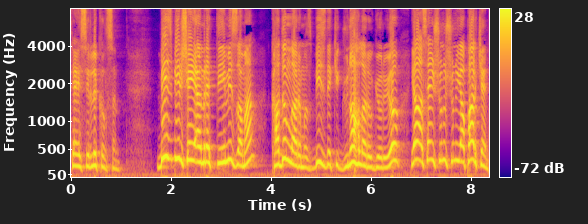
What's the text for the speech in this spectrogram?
tesirli kılsın. Biz bir şey emrettiğimiz zaman kadınlarımız bizdeki günahları görüyor. Ya sen şunu şunu yaparken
